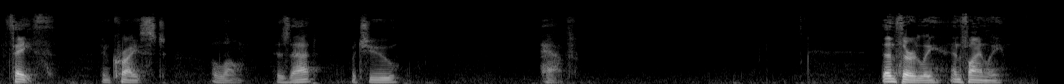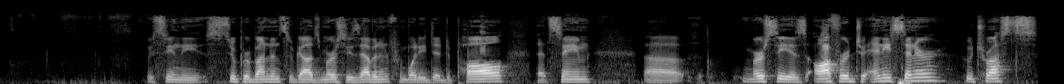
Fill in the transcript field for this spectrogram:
Faith in Christ alone. Is that what you have? Then, thirdly and finally, we've seen the superabundance of God's mercy is evident from what he did to Paul. That same uh, mercy is offered to any sinner who trusts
